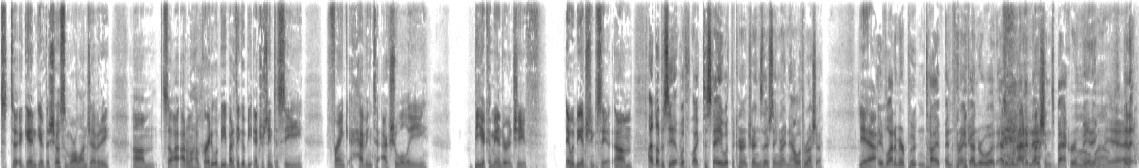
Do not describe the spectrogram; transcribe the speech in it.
to, to again give the show some more longevity. Um, so I, I don't know how great it would be, but I think it would be interesting to see Frank having to actually be a commander in chief. It would be interesting to see it. Um, I'd love to see it with like to stay with the current trends they're seeing right now with Russia. yeah, A Vladimir Putin type and Frank Underwood at a United Nations backroom Oh, meeting. wow. yeah, And it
